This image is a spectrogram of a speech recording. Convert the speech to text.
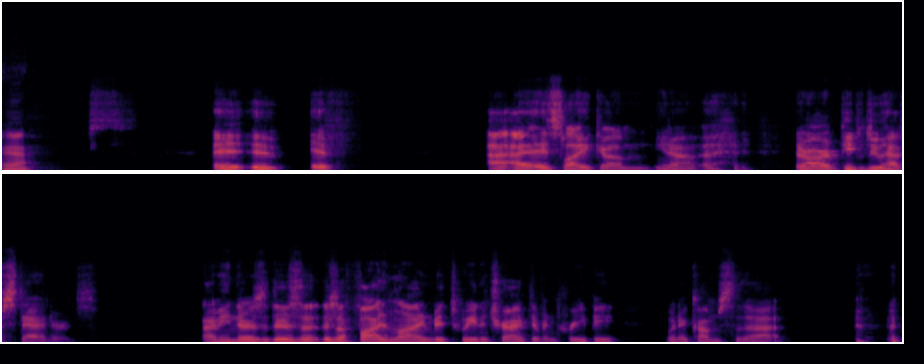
Yeah. i- i- if I, I, it's like um, you know, there are people do have standards. I mean, there's there's a there's a fine line between attractive and creepy when it comes to that.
